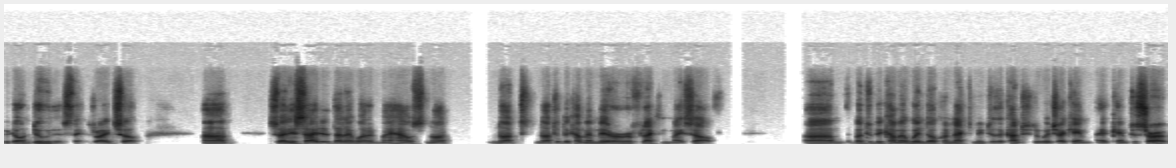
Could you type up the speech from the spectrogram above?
we don't do these things, right? So, uh, so I decided that I wanted my house not, not, not to become a mirror reflecting myself, um, but to become a window connecting me to the country to which I came, I came to serve.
